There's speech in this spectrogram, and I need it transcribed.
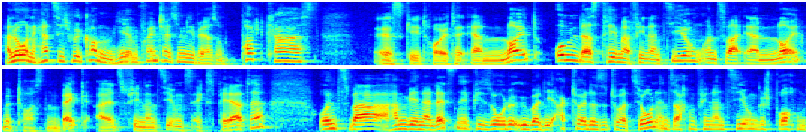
Hallo und herzlich willkommen hier im Franchise Universum Podcast. Es geht heute erneut um das Thema Finanzierung und zwar erneut mit Thorsten Beck als Finanzierungsexperte. Und zwar haben wir in der letzten Episode über die aktuelle Situation in Sachen Finanzierung gesprochen.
